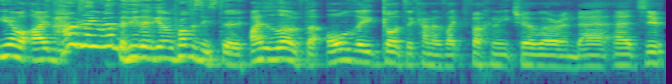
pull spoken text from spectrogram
You know what I How do they remember who they've given prophecies to? I love that all the gods are kind of like fucking each other and uh, uh, they-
